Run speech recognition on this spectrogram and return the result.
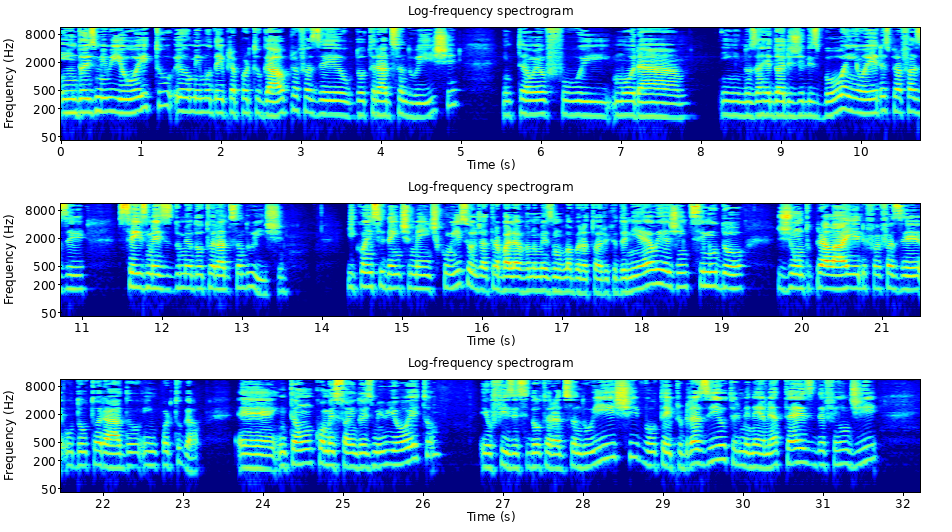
em 2008 eu me mudei para Portugal para fazer o doutorado sanduíche. Então eu fui morar em- nos arredores de Lisboa, em Oeiras, para fazer seis meses do meu doutorado sanduíche. E coincidentemente com isso, eu já trabalhava no mesmo laboratório que o Daniel e a gente se mudou junto para lá e ele foi fazer o doutorado em Portugal. É, então começou em 2008, eu fiz esse doutorado sanduíche, voltei para o Brasil, terminei a minha tese, defendi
